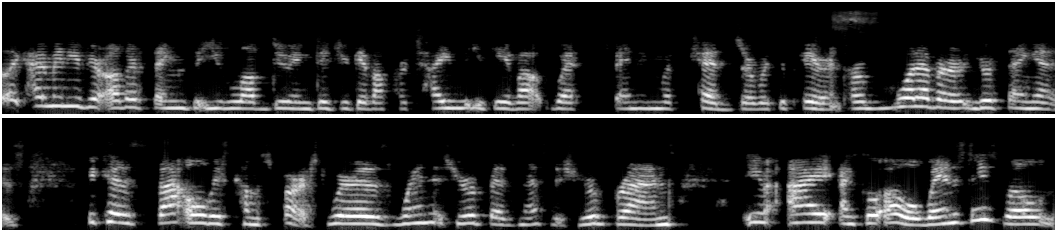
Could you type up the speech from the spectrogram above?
like how many of your other things that you love doing did you give up or time that you gave up with spending with kids or with your parents or whatever your thing is because that always comes first whereas when it's your business it's your brand you know, I, I go, oh, Wednesdays, well,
